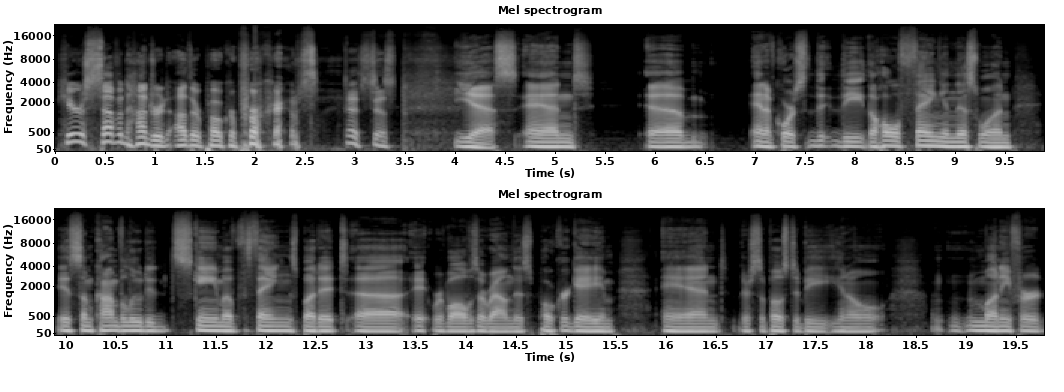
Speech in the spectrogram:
Here's 700 other poker programs. it's just, Yes, and um, and of course the, the the whole thing in this one is some convoluted scheme of things, but it uh, it revolves around this poker game, and there's supposed to be you know money for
